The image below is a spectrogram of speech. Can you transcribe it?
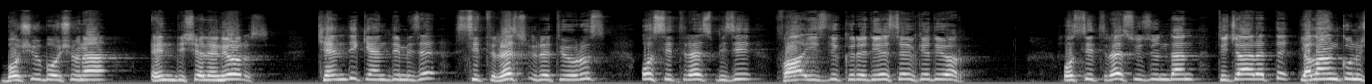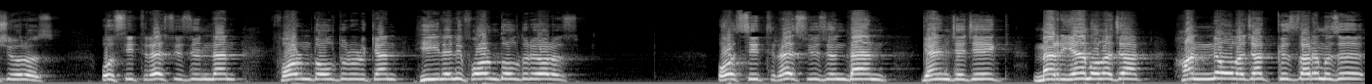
Boşu boşuna endişeleniyoruz. Kendi kendimize stres üretiyoruz. O stres bizi faizli krediye sevk ediyor. O stres yüzünden ticarette yalan konuşuyoruz. O stres yüzünden form doldururken hileli form dolduruyoruz. O stres yüzünden gencecik Meryem olacak, Hanne olacak kızlarımızı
